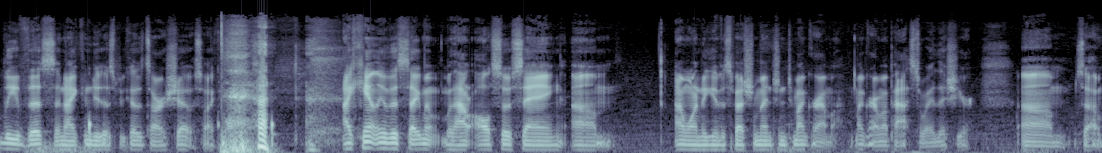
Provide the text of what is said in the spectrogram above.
leave this, and I can do this because it's our show, so I can. I can't leave this segment without also saying um, I wanted to give a special mention to my grandma. My grandma passed away this year, um, so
